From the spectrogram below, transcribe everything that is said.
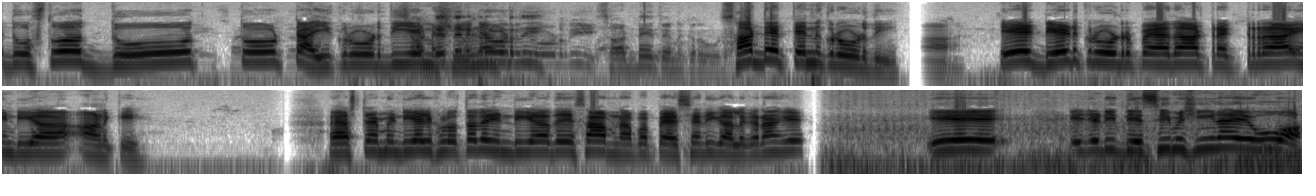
ਇਹ ਦੋਸਤੋ 2 ਤੋਂ 2.5 ਕਰੋੜ ਦੀ ਇਹ ਮਸ਼ੀਨ ਹੈ ਦੀ? 3.5 ਕਰੋੜ। 3.5 ਕਰੋੜ ਦੀ। ਹਾਂ ਇਹ 1.5 ਕਰੋੜ ਰੁਪਏ ਦਾ ਟਰੈਕਟਰ ਆ ਇੰਡੀਆ ਆਣ ਕੇ। ਇਸ ਟਾਈਮ ਇੰਡੀਆ 'ਚ ਖਲੋਤਾ ਤੇ ਇੰਡੀਆ ਦੇ ਹਿਸਾਬ ਨਾਲ ਆਪਾਂ ਪੈਸਿਆਂ ਦੀ ਗੱਲ ਕਰਾਂਗੇ। ਇਹ ਇਹ ਜਿਹੜੀ ਦੇਸੀ ਮਸ਼ੀਨ ਆ ਇਹ ਉਹ ਆ।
